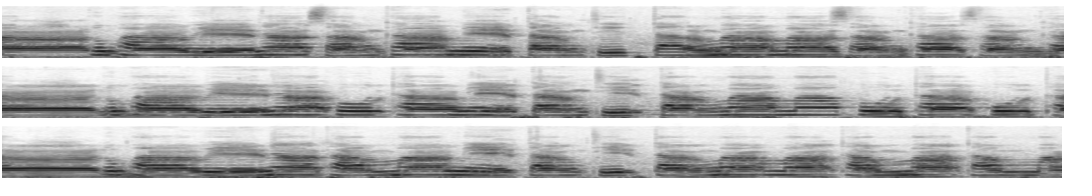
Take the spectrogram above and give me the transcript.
านุภาเวนะสังฆาเมตังจิตตังมามาสังฆาสังฆานุภาเวนะพุทธาเมตังจิตตังมามาพุทธาพุทธานุภาเวนะธรรมาเมตังจิตตังมามาธรรมาธรรมา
